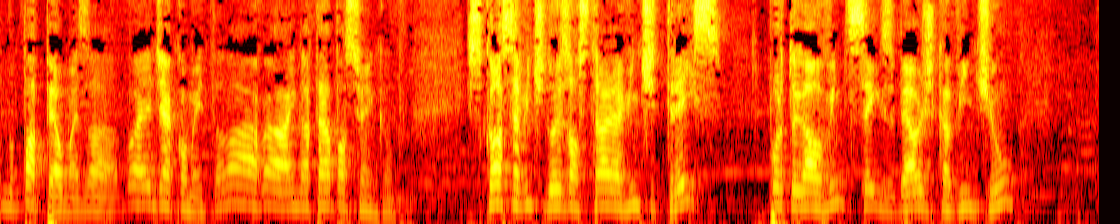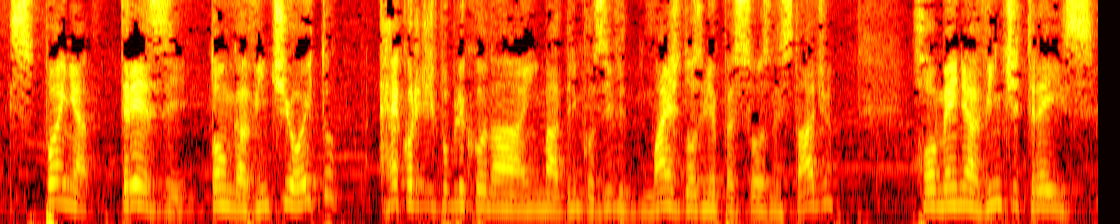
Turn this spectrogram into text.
No papel, mas a, a já comenta. A, Inglaterra passou em campo. Escócia 22, Austrália 23, Portugal 26, Bélgica 21, Espanha 13, Tonga 28. Recorde de público na, em Madrid, inclusive, mais de 12 mil pessoas no estádio. Romênia 23,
